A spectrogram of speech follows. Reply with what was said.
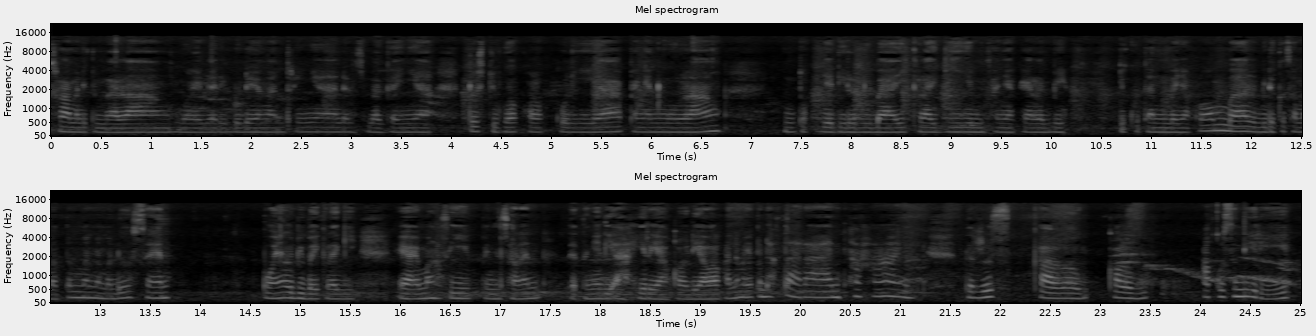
selama di Tembalang mulai dari budaya ngantrinya dan sebagainya. Terus juga kalau kuliah pengen ngulang untuk jadi lebih baik lagi misalnya kayak lebih ikutan banyak lomba lebih dekat sama teman sama dosen. Pokoknya lebih baik lagi. Ya emang sih penyesalan datangnya di akhir ya kalau di awal kan namanya pendaftaran. Terus kalau kalau aku sendiri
